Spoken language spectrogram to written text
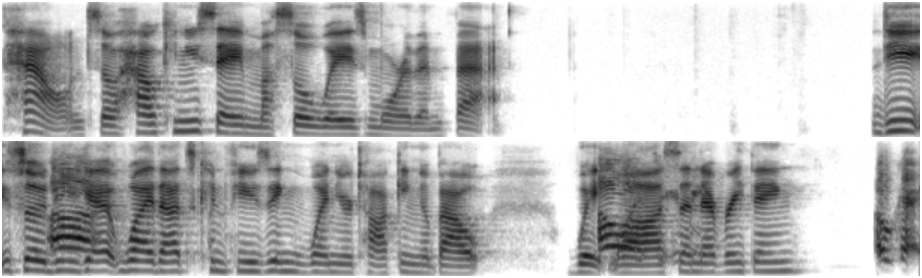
pound. So how can you say muscle weighs more than fat? Do you, so do you Uh, get why that's confusing when you're talking about weight Oh, I see what loss and everything? Okay.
